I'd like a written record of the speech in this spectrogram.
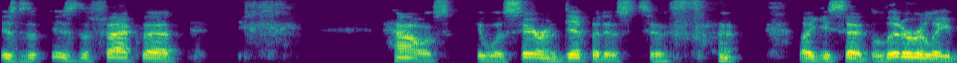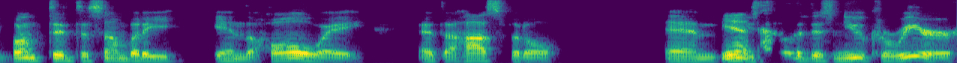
is the is the fact that how it was serendipitous to, like you said, literally bumped into somebody in the hallway at the hospital and yes. started this new career.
